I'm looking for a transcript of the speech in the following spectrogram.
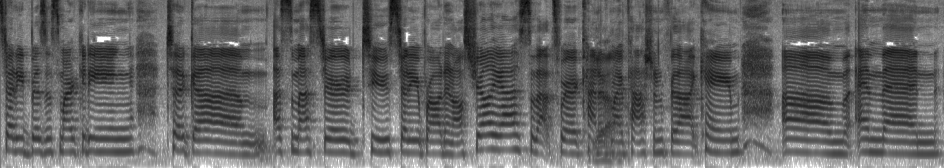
studied business marketing took um, a semester to study abroad in australia. So that's where kind Yeah. of my passion for that came. Um, and then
